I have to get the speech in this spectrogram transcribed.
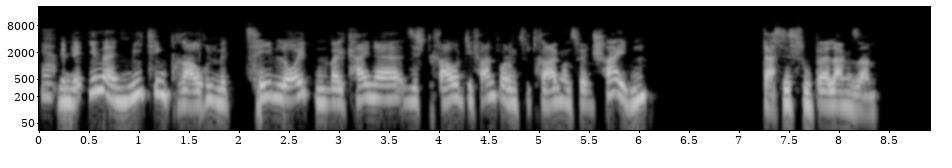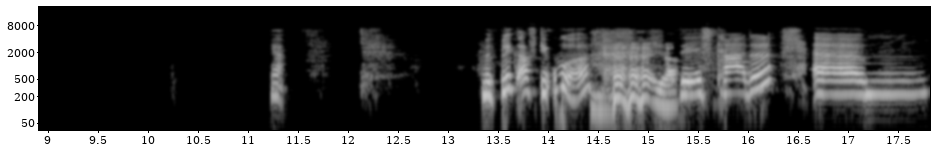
Ja. Wenn wir immer ein Meeting brauchen mit zehn Leuten, weil keiner sich traut, die Verantwortung zu tragen und zu entscheiden, das ist super langsam. Ja. Mit Blick auf die Uhr ja. sehe ich gerade, ähm,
